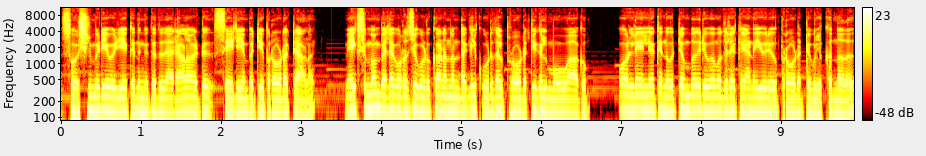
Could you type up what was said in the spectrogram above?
സോഷ്യൽ മീഡിയ വഴിയൊക്കെ നിങ്ങൾക്കത് ധാരാളമായിട്ട് സെയിൽ ചെയ്യാൻ പറ്റിയ പ്രോഡക്റ്റാണ് മാക്സിമം വില കുറച്ച് കൊടുക്കുകയാണെന്നുണ്ടെങ്കിൽ കൂടുതൽ പ്രോഡക്റ്റുകൾ മൂവ് ആകും. ഓൺലൈനിലൊക്കെ നൂറ്റമ്പത് രൂപ മുതലൊക്കെയാണ് ഈ ഒരു പ്രോഡക്റ്റ് വിൽക്കുന്നത്.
